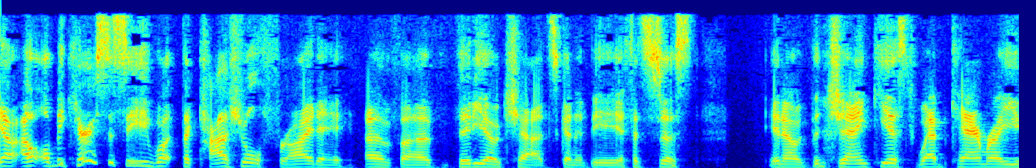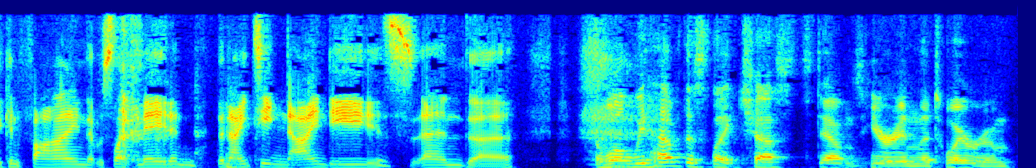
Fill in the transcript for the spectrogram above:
yeah, I'll, I'll, be curious to see what the casual Friday of uh, video chat's going to be. If it's just, you know, the jankiest web camera you can find that was like made in the 1990s, and uh, well, we have this like chest down here in the toy room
